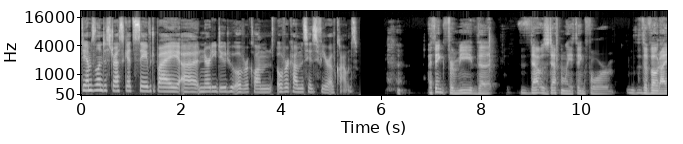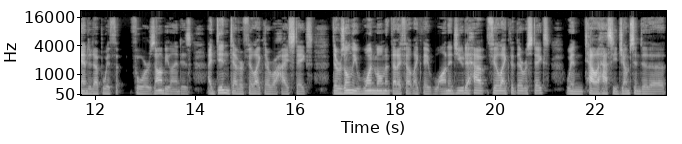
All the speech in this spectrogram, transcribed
damsel in distress gets saved by a nerdy dude who overcomes overcomes his fear of clowns. I think for me the that was definitely a thing for the vote I ended up with for Zombieland is I didn't ever feel like there were high stakes. There was only one moment that I felt like they wanted you to have feel like that there were stakes when Tallahassee jumps into the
